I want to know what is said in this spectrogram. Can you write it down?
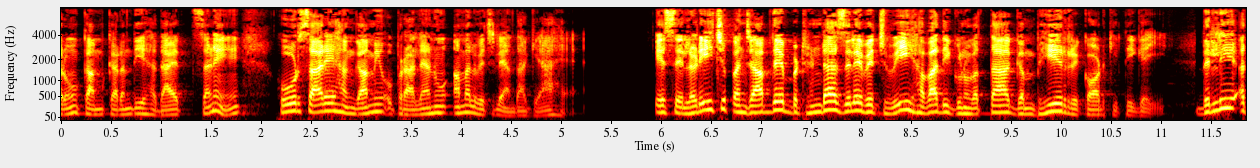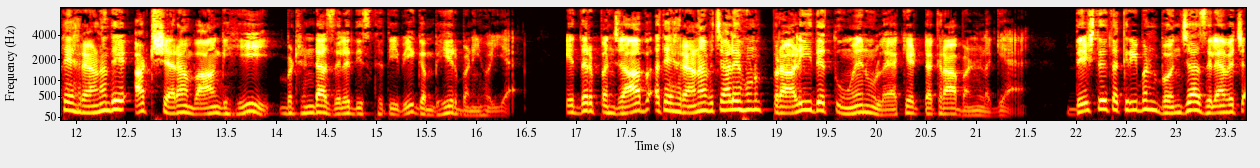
ਘਰੋਂ ਕੰਮ ਕਰਨ ਦੀ ਹਦਾਇਤ ਸਣੇ ਹੋਰ ਸਾਰੇ ਹੰਗਾਮੀ ਉਪਰਾਲਿਆਂ ਨੂੰ ਅਮਲ ਵਿੱਚ ਲਿਆਂਦਾ ਗਿਆ ਹੈ। ਇਸੇ ਲੜੀ 'ਚ ਪੰਜਾਬ ਦੇ ਬਠਿੰਡਾ ਜ਼ਿਲ੍ਹੇ ਵਿੱਚ ਵੀ ਹਵਾ ਦੀ ਗੁਣਵੱਤਾ ਗੰਭੀਰ ਰਿਕਾਰਡ ਕੀਤੀ ਗਈ। ਦਿੱਲੀ ਅਤੇ ਹਰਿਆਣਾ ਦੇ 8 ਸ਼ਹਿਰਾਂ ਵਾਂਗ ਹੀ ਬਠਿੰਡਾ ਜ਼ਿਲ੍ਹੇ ਦੀ ਸਥਿਤੀ ਵੀ ਗੰਭੀਰ ਬਣੀ ਹੋਈ ਹੈ। ਇਧਰ ਪੰਜਾਬ ਅਤੇ ਹਰਿਆਣਾ ਵਿਚਾਲੇ ਹੁਣ ਪਰਾਲੀ ਦੇ ਧੂਏ ਨੂੰ ਲੈ ਕੇ ਟਕਰਾਅ ਬਣਨ ਲੱਗਿਆ ਹੈ। ਦੇਸ਼ ਦੇ ਤਕਰੀਬਨ 52 ਜ਼ਿਲ੍ਹਿਆਂ ਵਿੱਚ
